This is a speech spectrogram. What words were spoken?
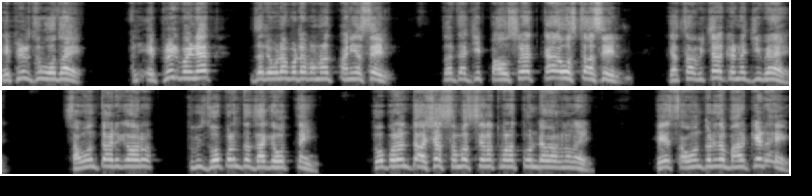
एप्रिल सुरू होत आहे. आणि एप्रिल महिन्यात जर एवढ्या मोठ्या प्रमाणात पाणी असेल तर त्याची पावसाळ्यात काय अवस्था असेल याचा विचार करण्याची वेळ आहे. सावंतवाडीवर तुम्ही जोपर्यंत जागे होत नाही तोपर्यंत अशा समस्येला तुम्हाला तोंड द्यावं लागणार आहे. हे सावंतवाडीचं मार्केट आहे.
